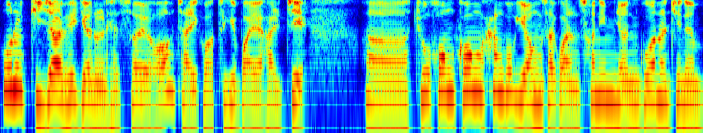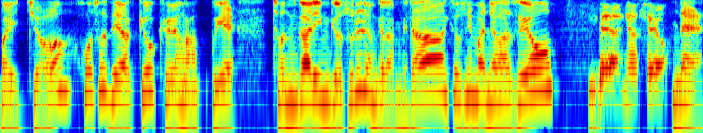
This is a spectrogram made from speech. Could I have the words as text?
오늘 기자회견을 했어요. 자 이거 어떻게 봐야 할지 어, 주 홍콩 한국영사관 선임연구원을 지낸 바 있죠. 호서대학교 교양학부의 전가림 교수를 연결합니다. 교수님 안녕하세요. 네, 안녕하세요. 네.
